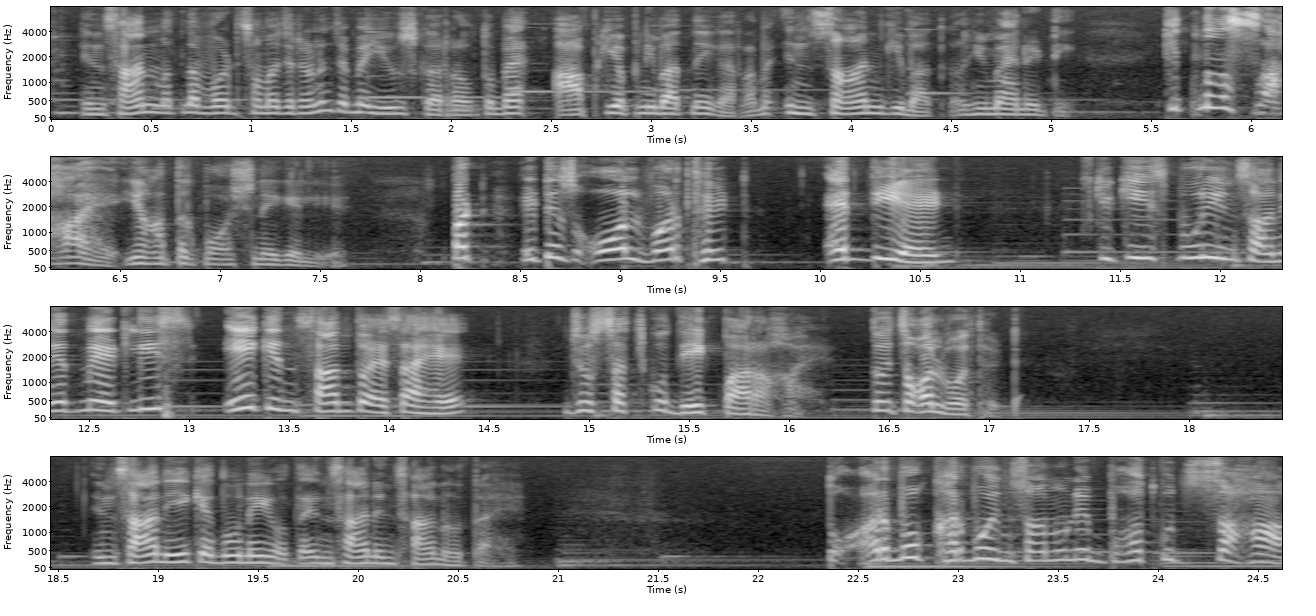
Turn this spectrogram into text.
इंसान मतलब वर्ड समझ रहे हो ना जब मैं यूज़ कर रहा हूँ तो मैं आपकी अपनी बात नहीं कर रहा, मैं इंसान की बात कर रहा ह्यूमैनिटी कितना सहा है यहाँ तक पहुँचने के लिए। But it is all worth it at the end क्योंकि इस पूरी इंसानियत में एटलीस्ट एक इंसान तो ऐसा है जो सच को देख पा रहा है। तो इट्स ऑल वर्थ इट इंसान एक या दो नहीं होता, इंसान इंसान होता है। तो अरबों खरबों इंसानों ने बहुत कुछ सहा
